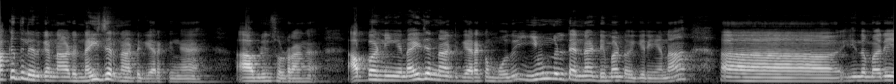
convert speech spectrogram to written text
பக்கத்தில் இருக்க நாடு நைஜர் நாட்டுக்கு இறக்குங்க. அப்படின்னு சொல்கிறாங்க அப்போ நீங்கள் நைஜர் நாட்டுக்கு இறக்கும் போது இவங்கள்ட்ட என்ன டிமாண்ட் வைக்கிறீங்கன்னா இந்த மாதிரி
